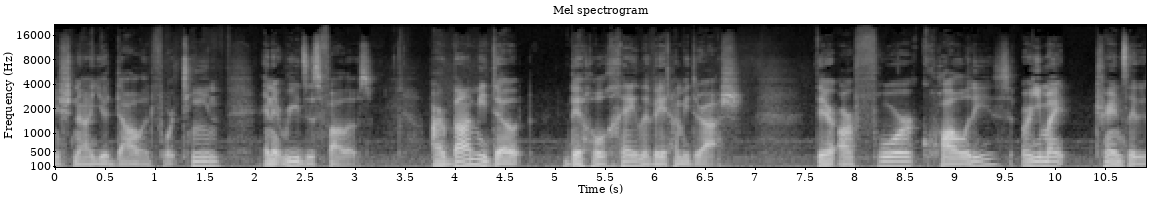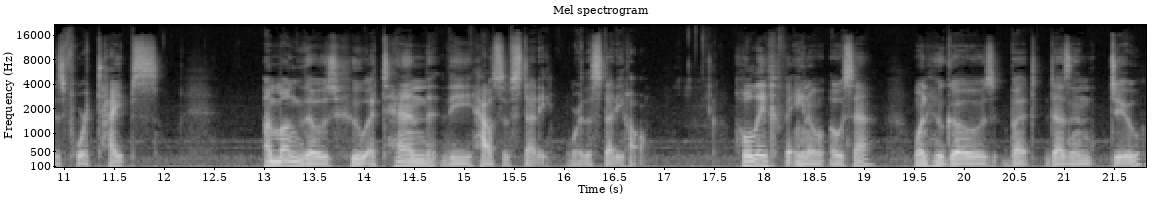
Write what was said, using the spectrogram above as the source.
Mishnah Yudalad 14, and it reads as follows: Arba midot beholche levet hamidrash. There are four qualities, or you might translate it as four types, among those who attend the house of study or the study hall. Holech ve'eno osa, one who goes but doesn't do.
